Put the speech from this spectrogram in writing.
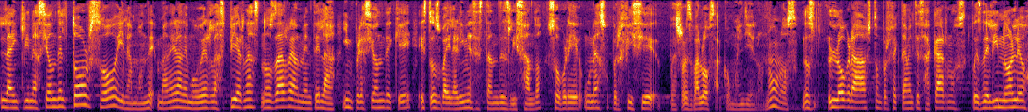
la inclinación del torso y la manera de mover las piernas nos da realmente la impresión de que estos bailarines están deslizando sobre una superficie pues resbalosa como el hielo, ¿no? Nos, nos logra Ashton perfectamente sacarnos pues del linóleo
